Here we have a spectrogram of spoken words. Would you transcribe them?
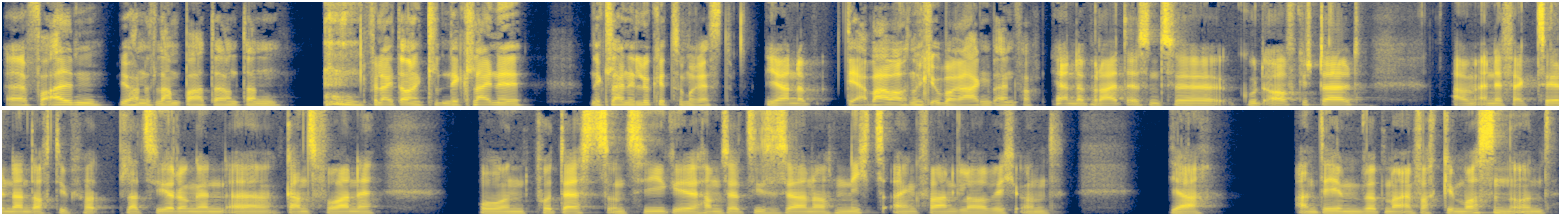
äh, vor allem Johannes Lamparter und dann vielleicht auch eine, eine, kleine, eine kleine Lücke zum Rest. Ja, der, der war aber auch nicht überragend einfach. Ja, in der Breite sind sie gut aufgestellt, aber im Endeffekt zählen dann doch die Platzierungen äh, ganz vorne. Und Podests und Siege haben sie ja dieses Jahr noch nichts eingefahren, glaube ich. Und ja, an dem wird man einfach gemossen und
